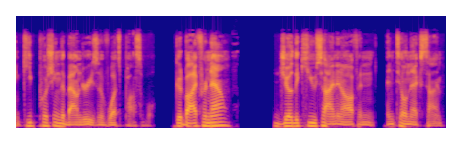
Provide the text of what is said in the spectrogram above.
and keep pushing the boundaries of what's possible. Goodbye for now. Joe the Q signing off. And until next time.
